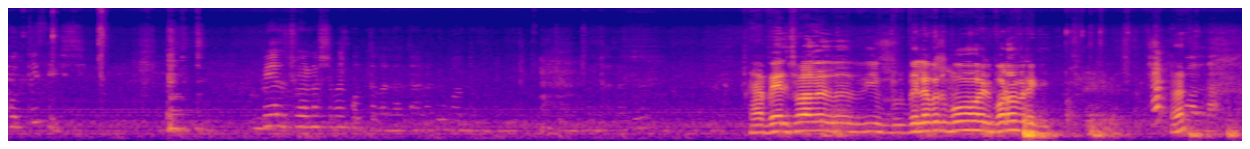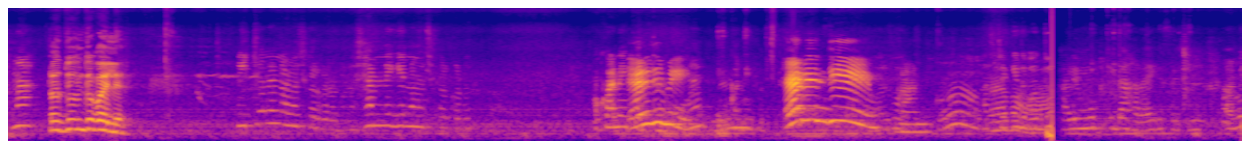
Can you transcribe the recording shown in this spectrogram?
করতেছিস? বেল ছোয়ানোর সময় করতে পারে না তার আগে বন্ধ করে দিবি। চুল ঢালা দিয়ে। হ্যাঁ বেল ছোড়া বেলে বড় বড় হবে নাকি? হ্যাঁ, হ্যাঁ? তো তুমি তো কইলে। পিছনে নমস্কার করো সামনে গিয়ে নমস্কার করো। ওখানে এরিজিমি ওখানে গান কর। কি দেবো খালি মুটকিটা হারাই গেছে আমি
